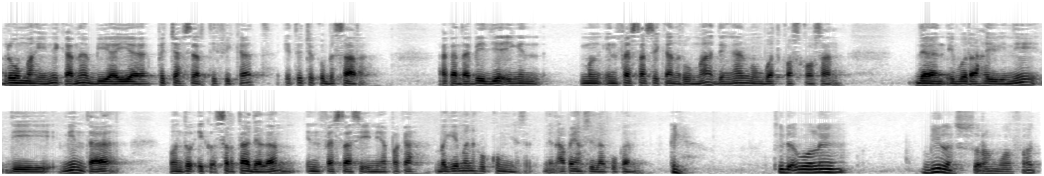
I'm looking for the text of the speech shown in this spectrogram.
rumah ini karena biaya pecah sertifikat itu cukup besar. Akan tapi dia ingin menginvestasikan rumah dengan membuat kos-kosan. Dan Ibu Rahayu ini diminta untuk ikut serta dalam investasi ini. Apakah bagaimana hukumnya dan apa yang harus dilakukan? Iya. Tidak boleh bila seseorang wafat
